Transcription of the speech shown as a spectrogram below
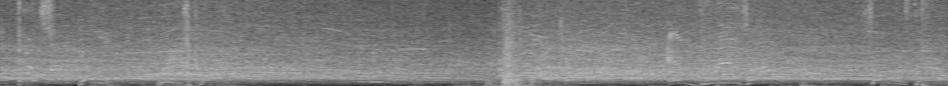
offense. Oh, Boom. Brie's caught. And Brie is out. Shoulders down.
